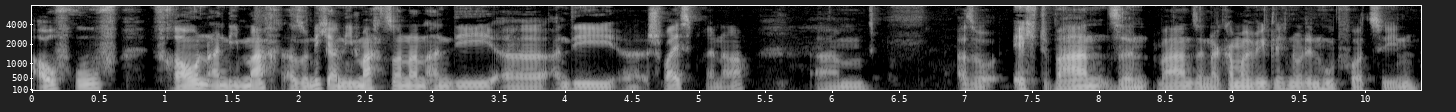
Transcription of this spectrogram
Aufruf, Frauen an die Macht, also nicht an die Macht, sondern an die, äh, an die äh, Schweißbrenner. Ähm, also echt Wahnsinn, Wahnsinn. Da kann man wirklich nur den Hut vorziehen.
